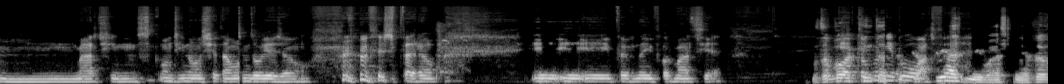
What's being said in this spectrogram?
Mm, Marcin skądinąd się tam o tym dowiedział, wyszperał i, i, i pewne informacje. No to była kwinta nie było łatwe. właśnie, że,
